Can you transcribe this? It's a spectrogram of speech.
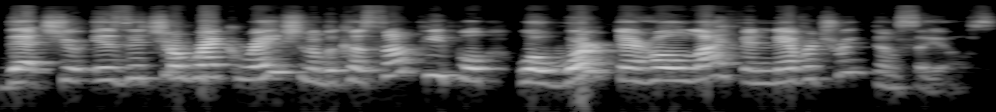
That your is it your recreational? Because some people will work their whole life and never treat themselves.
